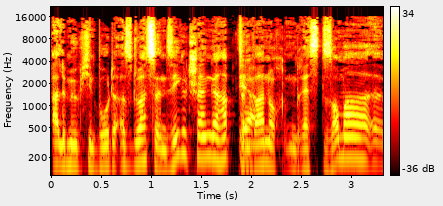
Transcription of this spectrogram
alle möglichen Boote. Also du hast einen Segelschein gehabt, dann Ja. war noch ein Rest Sommer.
